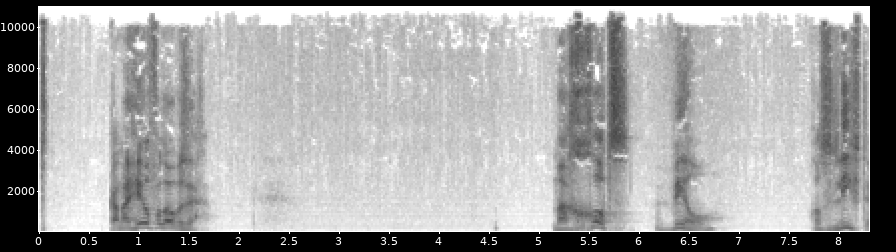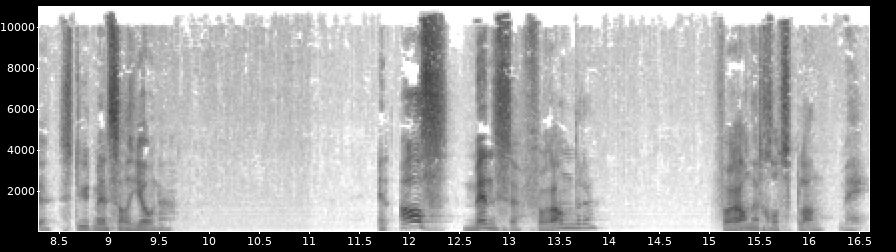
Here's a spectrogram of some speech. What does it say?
Ik kan er heel veel over zeggen. Maar God wil, Gods liefde stuurt mensen als Jona. En als mensen veranderen, verandert Gods plan mee.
